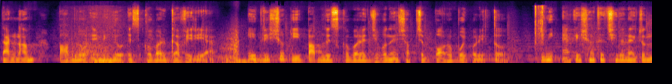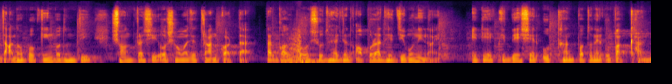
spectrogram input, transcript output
তার নাম পাবলো এমিলিও এসকোবার গাভিরিয়া। এই দৃশ্যটি পাবলো এসকোবারের জীবনে সবচেয়ে বড় বৈপরীত্য। তিনি একই সাথে ছিলেন একজন দানব ও কিংবদন্তি, সন্ত্রাসী ও সমাজের ত্রাণকর্তা। তার গল্প শুধু একজন অপরাধীর জীবনই নয়, এটি একটি দেশের উত্থান পতনের উপাখ্যান।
